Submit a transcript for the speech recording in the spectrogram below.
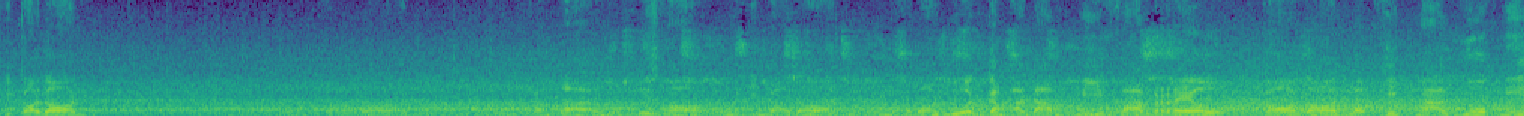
ที่กอร์ดอนกอร์ดอนกับมาลุยส์ฮอลทีกอร์ดอนกอดอนดวลกับอดัมมีความเร็วกอร์ดอนแล้วพลิกมาลูกนี้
